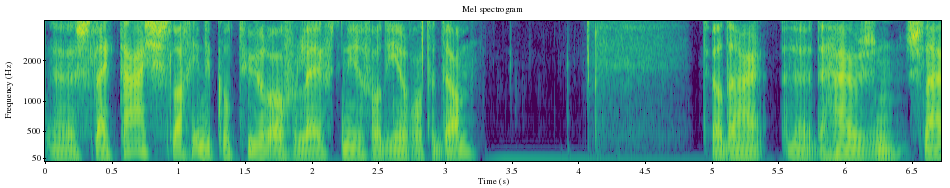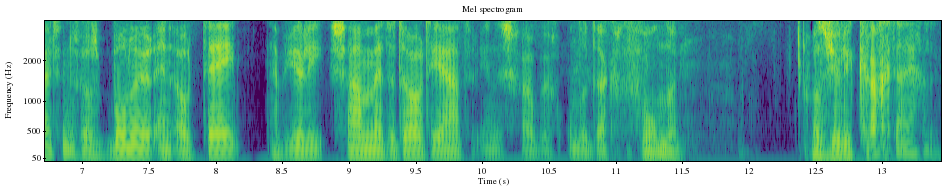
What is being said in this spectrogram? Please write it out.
uh, slijtageslag in de cultuur overleefd. In ieder geval die in Rotterdam. Terwijl daar uh, de huizen sluiten, zoals Bonheur en OT... hebben jullie samen met het Roodtheater in de Schouwburg onderdak gevonden. Wat is jullie kracht eigenlijk?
